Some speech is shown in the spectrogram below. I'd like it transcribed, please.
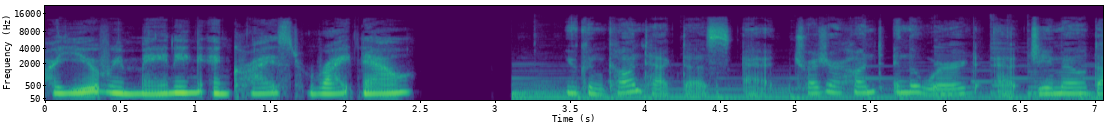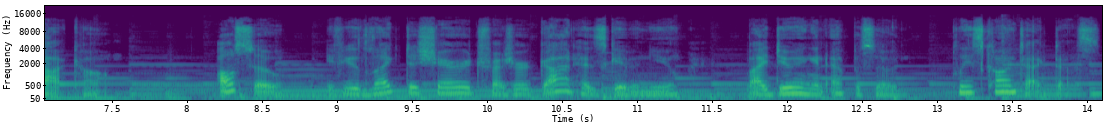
Are you remaining in Christ right now? You can contact us at treasurehuntintheword at gmail.com. Also, if you'd like to share a treasure God has given you by doing an episode, please contact us.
